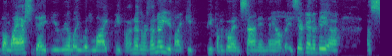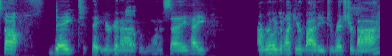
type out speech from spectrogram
the last date you really would like people? In other words, I know you'd like people to go ahead and sign in now, but is there going to be a a stop date that you're gonna oh. want to say, hey, I really would like everybody to register by?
